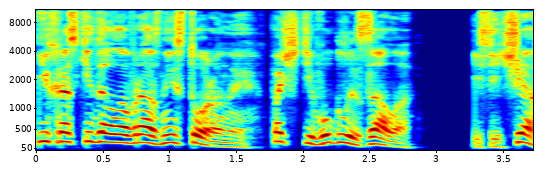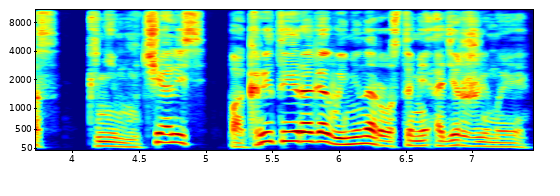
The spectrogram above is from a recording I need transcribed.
Их раскидало в разные стороны, почти в углы зала, и сейчас к ним мчались покрытые роговыми наростами одержимые.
